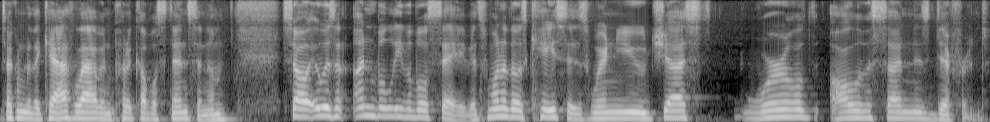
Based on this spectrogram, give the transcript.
took him to the cath lab and put a couple stents in him. So it was an unbelievable save. It's one of those cases when you just world all of a sudden is different.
